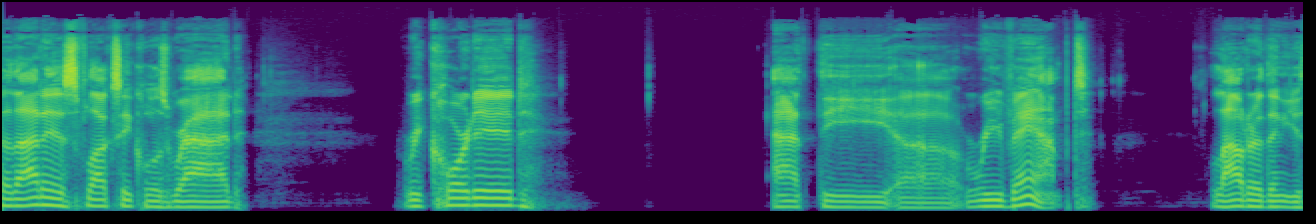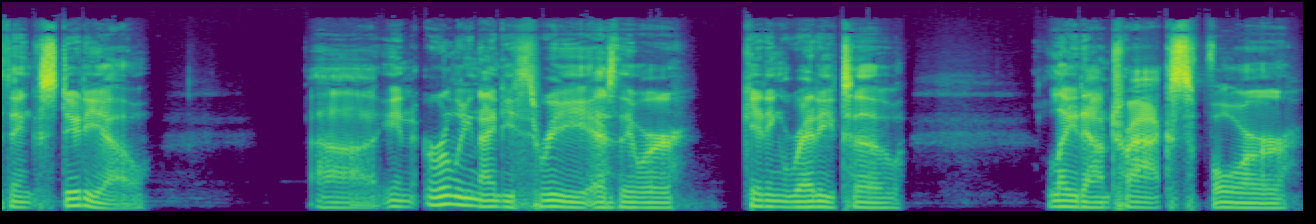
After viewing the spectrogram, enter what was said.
So that is Flux equals rad, recorded at the uh, revamped Louder Than You Think studio uh, in early 93 as they were getting ready to lay down tracks for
